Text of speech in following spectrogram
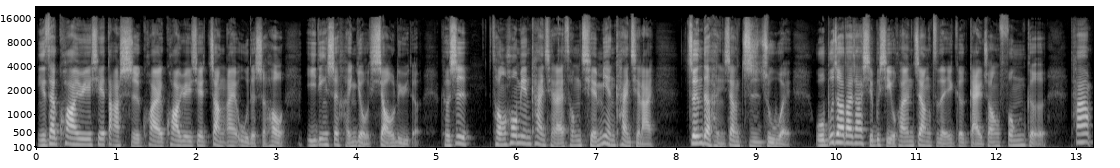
你在跨越一些大石块、跨越一些障碍物的时候，一定是很有效率的。可是从后面看起来，从前面看起来，真的很像蜘蛛诶，我不知道大家喜不喜欢这样子的一个改装风格。它，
